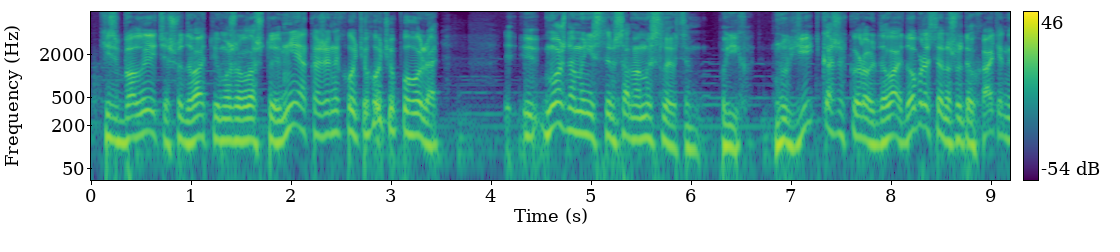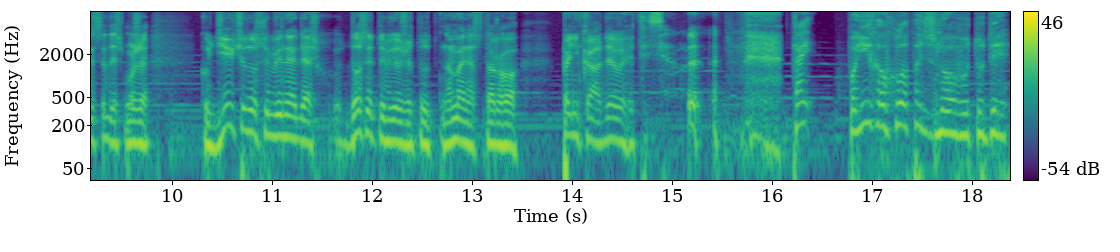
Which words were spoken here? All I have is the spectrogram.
Якісь бали чи що, давайте, може, влаштуємо. Ні, я каже, не хочу, хочу погуляти. Можна мені з тим самим мисливцем поїхати? Ну, їдь, каже король, давай, добре сину, що ти в хаті не сидиш, може, яку дівчину собі знайдеш, досить тобі вже тут на мене старого пенька дивитися. Та й поїхав хлопець знову туди.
